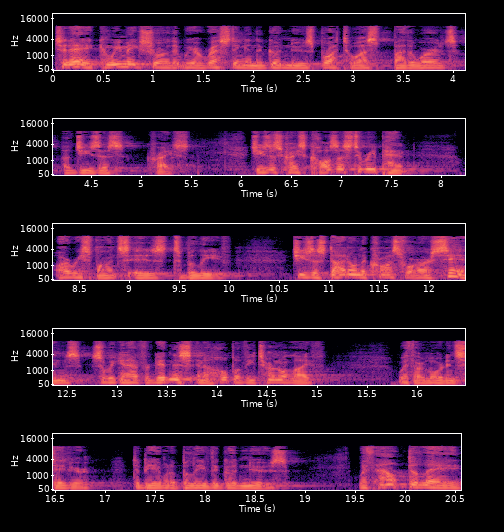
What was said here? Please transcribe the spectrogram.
Today, can we make sure that we are resting in the good news brought to us by the words of Jesus Christ? Jesus Christ calls us to repent our response is to believe. Jesus died on the cross for our sins so we can have forgiveness and a hope of eternal life with our Lord and Savior to be able to believe the good news. Without delay,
